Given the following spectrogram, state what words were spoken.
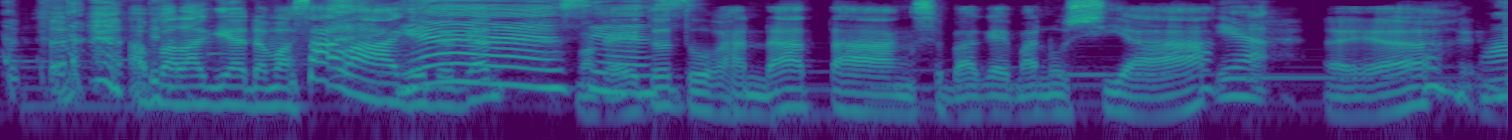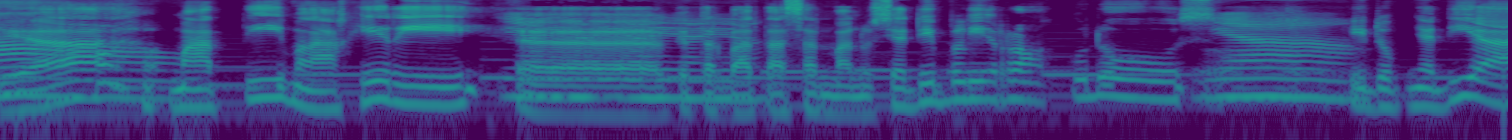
Apalagi ada masalah gitu kan. Yes, Maka yes. itu Tuhan datang sebagai manusia Ya, ya dia Wow. mati mengakhiri Iya, iya, eh, iya, iya, keterbatasan manusia dibeli Roh Kudus. ya. Hidupnya dia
